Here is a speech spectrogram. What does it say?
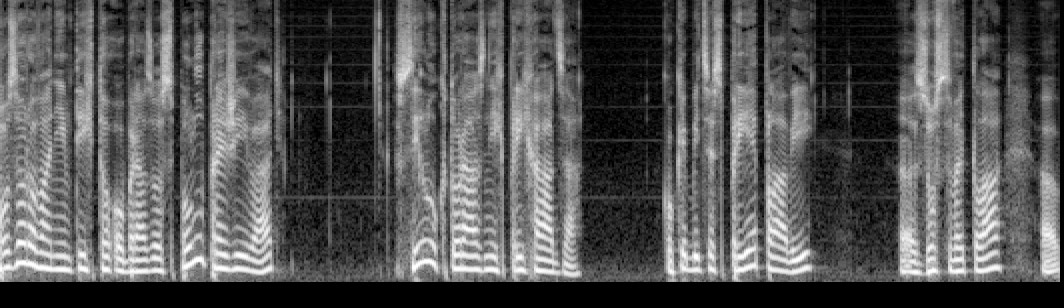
pozorovaním týchto obrazov spolu prežívať silu, ktorá z nich prichádza. Ako keby cez prieplavy e, zo svetla, e,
